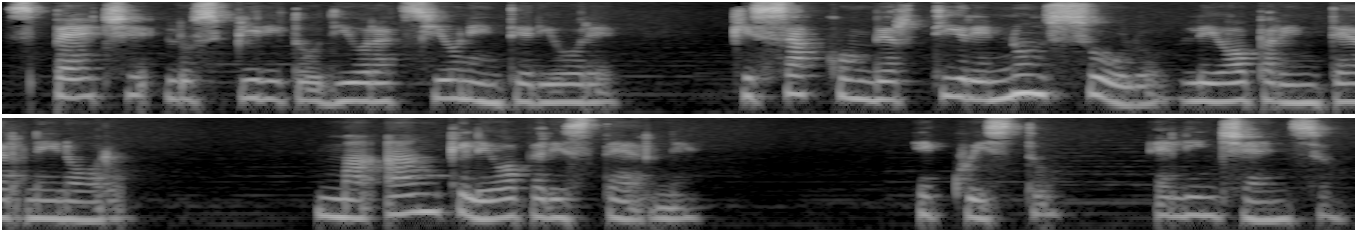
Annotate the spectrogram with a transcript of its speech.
specie lo spirito di orazione interiore che sa convertire non solo le opere interne in oro, ma anche le opere esterne. E questo è l'incenso.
